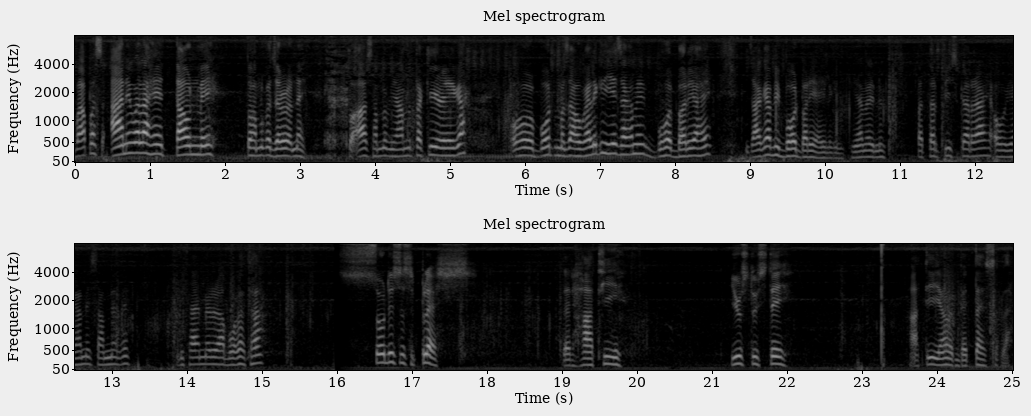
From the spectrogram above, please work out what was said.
वापस आने वाला है टाउन में तो हम लोग को ज़रूरत नहीं। तो आज हम लोग यहाँ तक ही रहेगा, और बहुत मज़ा होगा। लेकिन ये जगह में बहुत बढ़िया है, जगह भी बहुत बढ़िया है, लेकिन यहाँ में पत्थर पीस कर रहा है, और यहाँ में सामने में दिखाई मिल रहा बोला था। So this is place that हाथी यूज़ टू स्टे हाथी यहाँ बैठता है सला।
